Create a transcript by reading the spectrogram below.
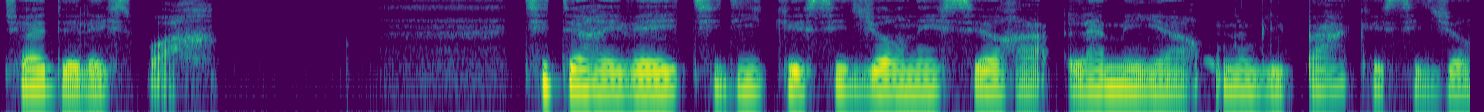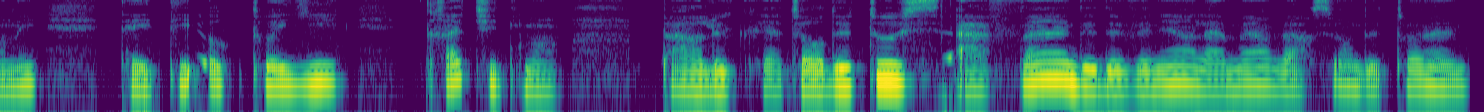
Tu as de l'espoir. Tu te réveilles, tu dis que cette journée sera la meilleure. N'oublie pas que cette journée t'a été octroyée gratuitement par le Créateur de tous afin de devenir la meilleure version de toi-même.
